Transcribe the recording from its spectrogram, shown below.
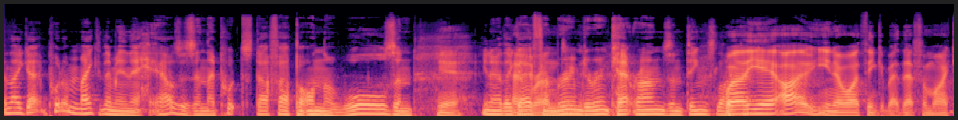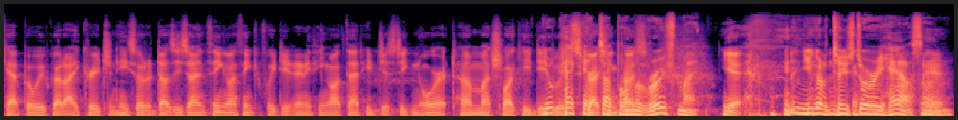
And they go put them, make them in their houses, and they put stuff up on the walls, and Yeah. you know they Have go from room to room, cat runs and things like. Well, that. yeah, I you know I think about that for my cat, but we've got acreage and he sort of does his own thing. I think if we did anything like that, he'd just ignore it, um, much like he did Your with cat gets up on the posts. roof, mate, Yeah, and you've got a two-story house. and,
